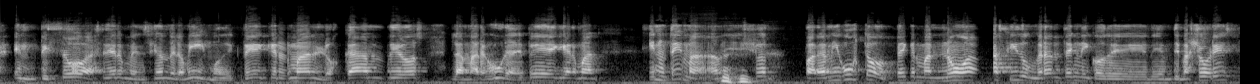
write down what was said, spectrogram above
empezó a hacer mención de lo mismo, de Peckerman, los cambios, la amargura de Peckerman. Tiene un tema, yo, para mi gusto, Peckerman no ha, sido un gran técnico de, mayores,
